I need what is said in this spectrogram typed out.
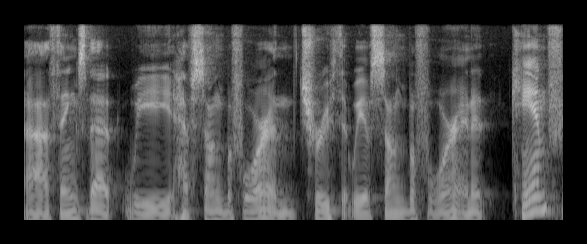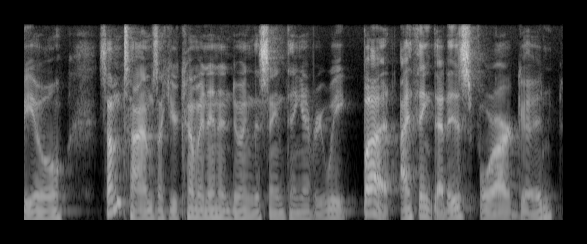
uh, things that we have sung before and truth that we have sung before, and it can feel sometimes like you're coming in and doing the same thing every week. But I think that is for our good.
